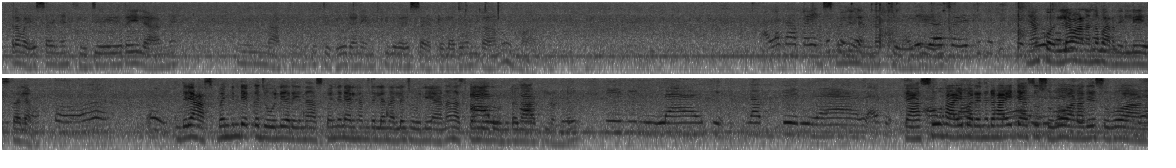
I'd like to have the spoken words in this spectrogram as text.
എത്ര വയസ്സായി? ഞാൻ ഫുജേറയിലാണ്. നാട്ടിൽ തിരൂരാണ്. എനിക്കിത് വയസ്സായിട്ടുള്ളത് അതുകൊണ്ടാണ് ഉമ്മ. ഹസ്ബൻഡിന് എന്താ ജോലി? ഞാൻ കൊല്ലമാണെന്ന് പറഞ്ഞില്ലേ സ്ഥലം? എന്തിനാ ഹസ്ബൻഡിന്റെ ഒക്കെ ജോലി അറിയുന്ന? ഹസ്ബൻഡിന് അലഹമില്ല നല്ല ജോലിയാണ്. ഹസ്ബൻഡ് ഇവിടെ ഉണ്ട് നാട്ടിലുണ്ട്. ടാസു ഹായ് പറയുന്നുണ്ട്. ഹായ് ടാസു. സുഖമാണ്? അതേ സുഖമാണ്.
